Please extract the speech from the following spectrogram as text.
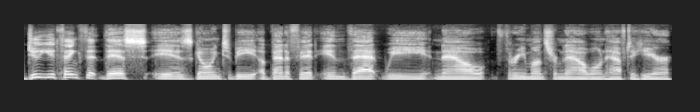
Do you think that this is going to be a benefit in that we now, three months from now, won't have to hear,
